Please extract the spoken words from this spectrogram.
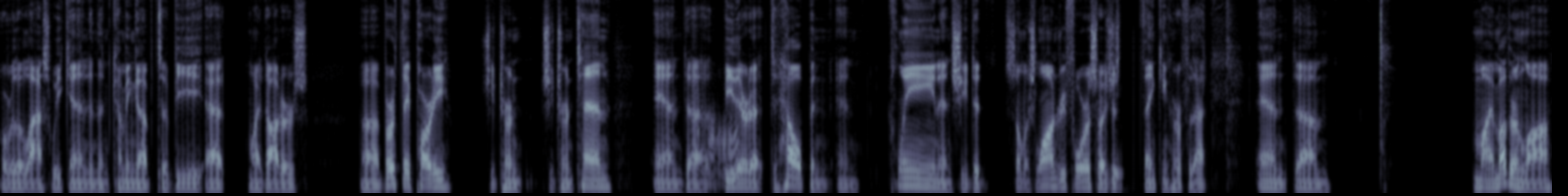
over the last weekend and then coming up to be at my daughter's uh, birthday party. She turned she turned ten and uh, be there to, to help and, and clean. And she did so much laundry for us. So I was just thanking her for that. And um, my mother in law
